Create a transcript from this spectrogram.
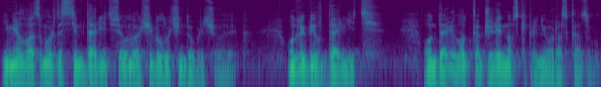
имел возможность им дарить все. Он вообще был очень добрый человек. Он любил дарить. Он дарил, вот как Жириновский про него рассказывал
